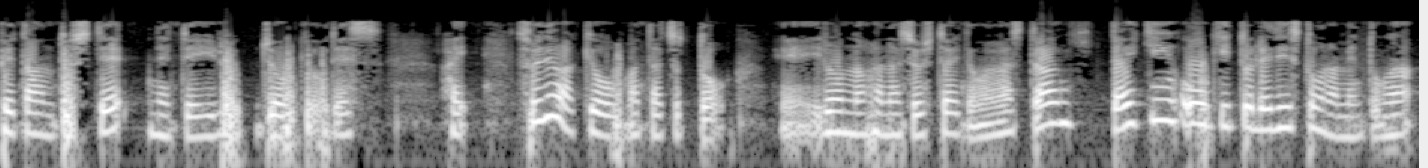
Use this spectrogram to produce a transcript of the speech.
ペタンとして寝ている状況です。はい。それでは今日またちょっと、えーいろんなお話をしたいと思います。ダンダイキンオーキッドレディストーナメントが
